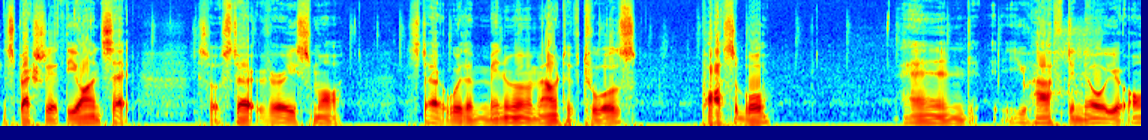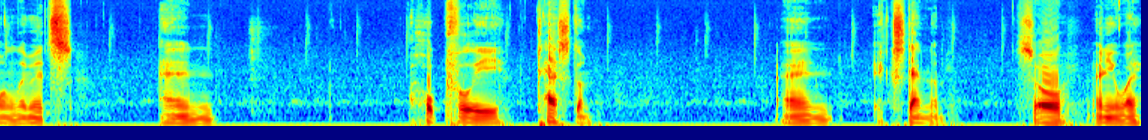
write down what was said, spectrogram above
especially at the onset. So start very small Start with a minimum amount of tools possible and you have to know your own limits and hopefully test them and extend them. So anyway,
